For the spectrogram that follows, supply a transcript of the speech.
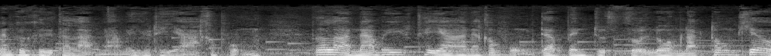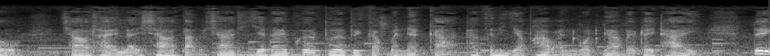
นั่นก็คือตลาดน้ำอยุธยาครับผม ตลาดน้ำอยุธยานะครับผมจะเป็นจุดส่วนรวมนักท่องเที่ยว ชาวไทยและชาวต่างชาติที่จะได้เพลิดเพลินไปกับบรรยากาศทัศนียภาพอันงดงามแบบไทยๆด้วย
